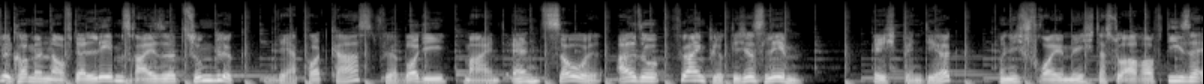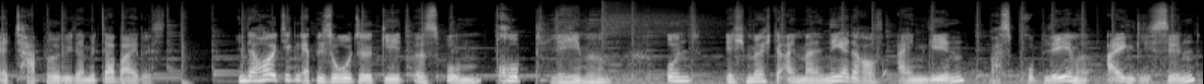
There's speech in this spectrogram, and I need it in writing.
willkommen auf der Lebensreise zum Glück, der Podcast für Body, Mind and Soul, also für ein glückliches Leben. Ich bin Dirk und ich freue mich, dass du auch auf dieser Etappe wieder mit dabei bist. In der heutigen Episode geht es um Probleme und ich möchte einmal näher darauf eingehen, was Probleme eigentlich sind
